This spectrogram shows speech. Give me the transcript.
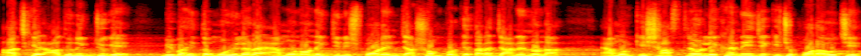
আজকের আধুনিক যুগে বিবাহিত মহিলারা এমন অনেক জিনিস পড়েন যা সম্পর্কে তারা জানেনও না, এমনকি শাস্ত্রেও লেখা নেই যে কিছু পড়া উচিত।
